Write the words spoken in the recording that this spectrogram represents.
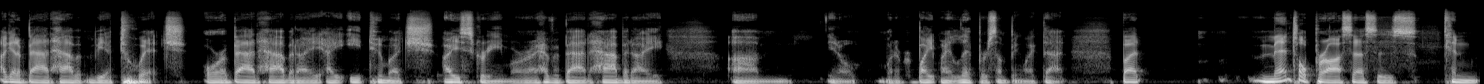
I got a bad habit, maybe a twitch or a bad habit. I, I eat too much ice cream, or I have a bad habit. I, um, you know, whatever, bite my lip or something like that. But mental processes can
